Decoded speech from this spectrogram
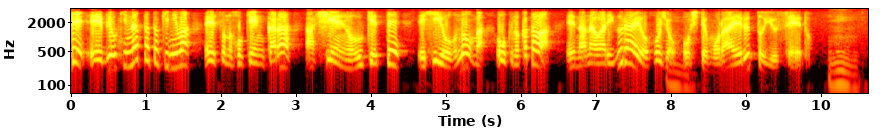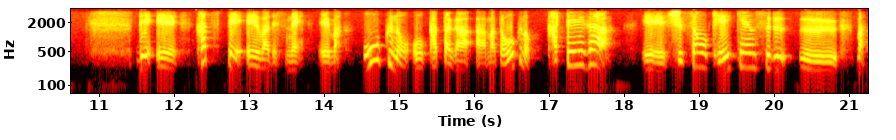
で、えー病気になった時には、えーその保険からあ支援を受けて、えー費用の、まあ、多くの方は、えー7割ぐらいを補助をしてもらえるという制度。えうん。で、えーかつてえーはですね、えーまあ、多くの方が、あまた多くの家庭が、えー出産を経験する、まあ、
